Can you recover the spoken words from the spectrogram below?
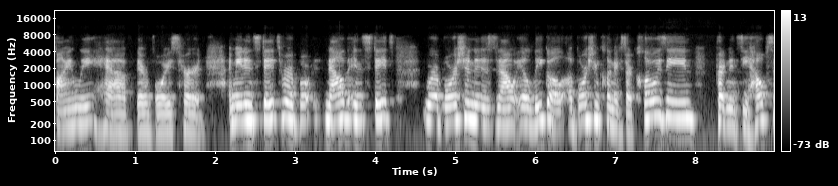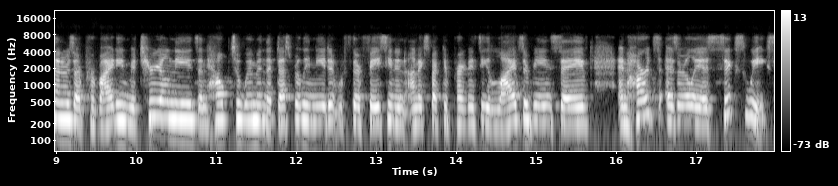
finally have their voice heard. I mean, in states where now in states where abortion is now illegal, abortion clinics are closing, pregnancy help centers are providing material needs and help to women that desperately need it if they're facing an unexpected pregnancy. Lives are being saved, and hearts as early as six weeks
